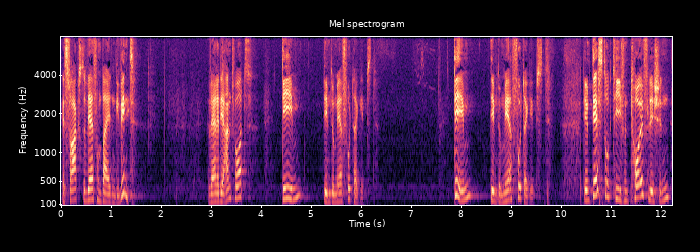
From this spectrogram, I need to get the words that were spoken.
Jetzt fragst du, wer von beiden gewinnt? Wäre die Antwort, dem, dem du mehr Futter gibst. Dem, dem du mehr Futter gibst dem destruktiven, teuflischen,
